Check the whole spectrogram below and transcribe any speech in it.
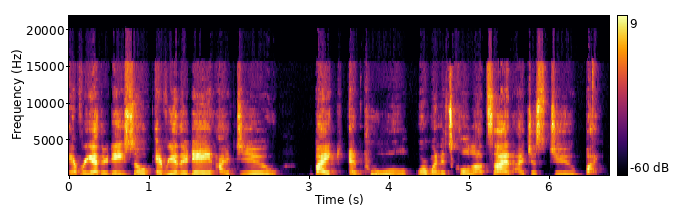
every other day. So every other day, I do bike and pool, or when it's cold outside, I just do bike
